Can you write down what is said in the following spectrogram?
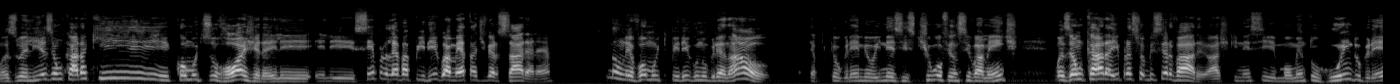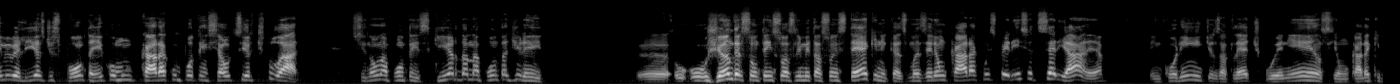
mas o Elias é um cara que, como diz o Roger, ele, ele sempre leva perigo à meta adversária, né? Não levou muito perigo no Grenal, até porque o Grêmio inexistiu ofensivamente, mas é um cara aí para se observar. Eu acho que nesse momento ruim do Grêmio, o Elias desponta aí como um cara com potencial de ser titular. Se não na ponta esquerda, na ponta direita. Uh, o Janderson tem suas limitações técnicas, mas ele é um cara com experiência de Série A, né? Em Corinthians, Atlético Goianiense, é um cara que,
